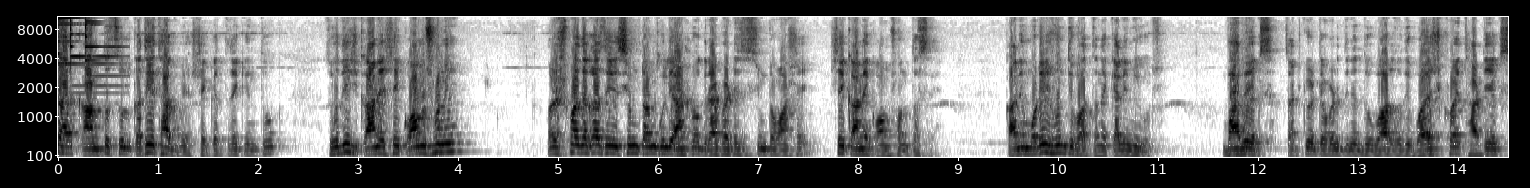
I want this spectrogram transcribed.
তার কান তো চুলকাতেই থাকবে, সেক্ষেত্রে কিন্তু যদি কানে সে কম শোনে অনেক সময় দেখা যাচ্ছে এই সিমটমগুলি আসলো গ্রাফাইটিসের সিমটম আসে সেই কানে কম শুনতেছে। কানে মোটেই শুনতে পারতো না, ক্যালিমিওর। বারো এক্স চার করে ট্যাবলেট দিনে দুবার, যদি বয়স্ক হয় থার্টি এক্স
